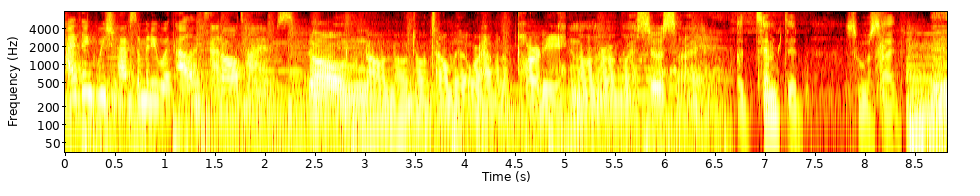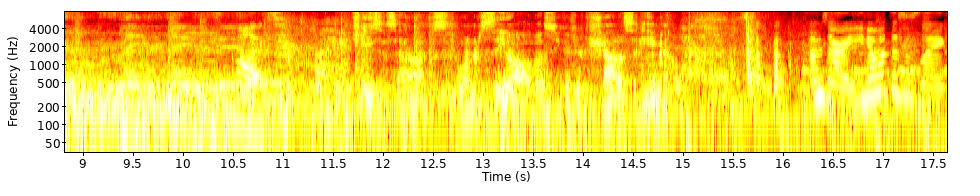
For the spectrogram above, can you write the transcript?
I think we should have somebody with Alex at all times. No, no, no. Don't tell me that we're having a party in honor of my suicide. Attempted suicide. Alex. Jesus, Alex. If you wanted to see all of us, you could have shot us an email. I'm sorry, you know what this is like?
